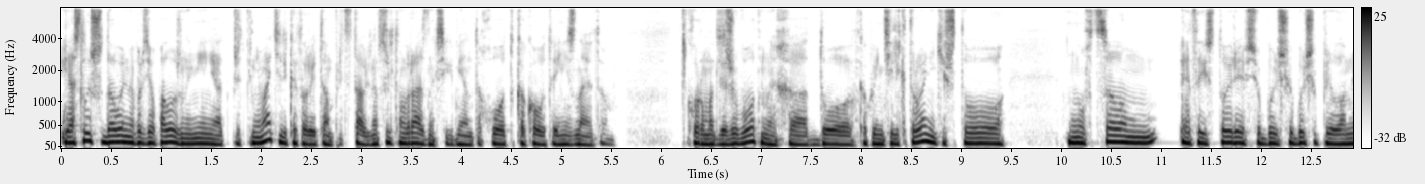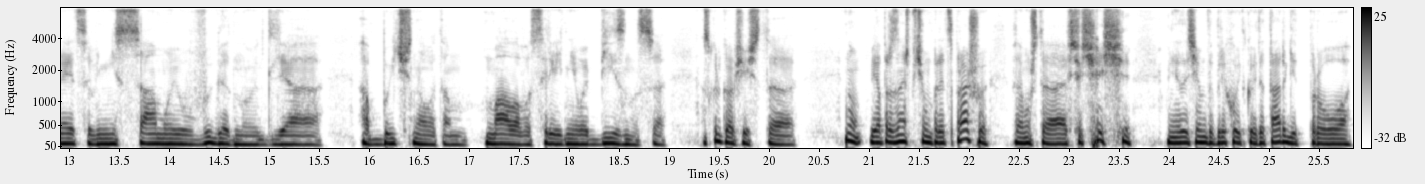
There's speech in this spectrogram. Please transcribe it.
Я слышу довольно противоположное мнение от предпринимателей, которые там представлены абсолютно в разных сегментах, от какого-то, я не знаю, там, корма для животных а, до какой-нибудь электроники, что, ну, в целом эта история все больше и больше преломляется в не самую выгодную для обычного там малого, среднего бизнеса. Насколько вообще сейчас ну, я просто знаешь, почему про это спрашиваю? Потому что все чаще мне зачем-то приходит какой-то таргет про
